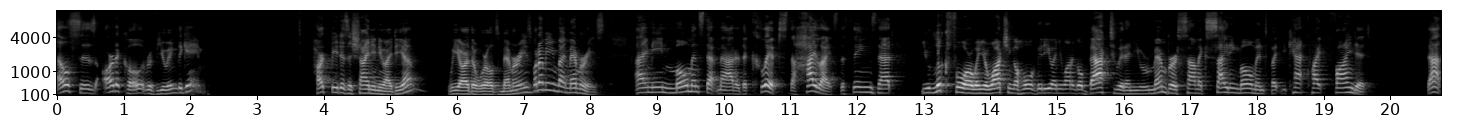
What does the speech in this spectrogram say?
else's article reviewing the game. Heartbeat is a shiny new idea. We are the world's memories. What I mean by memories? I mean moments that matter, the clips, the highlights, the things that you look for when you're watching a whole video and you want to go back to it and you remember some exciting moment, but you can't quite find it. That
